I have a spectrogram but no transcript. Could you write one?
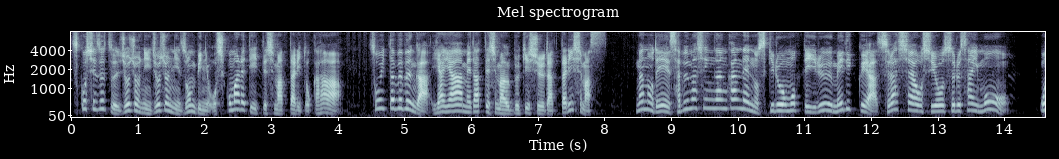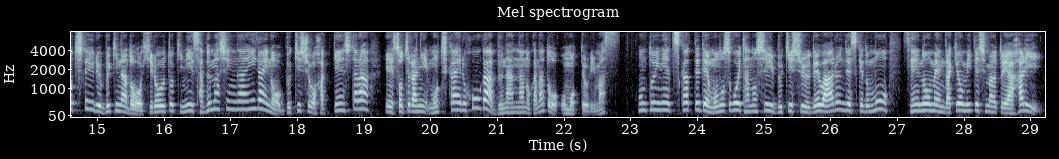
少しずつ徐々に徐々にゾンビに押し込まれていってしまったりとかそういった部分がやや目立ってしまう武器種だったりします。なので、サブマシンガン関連のスキルを持っているメディックやスラッシャーを使用する際も、落ちている武器などを拾うときにサブマシンガン以外の武器種を発見したら、えーそちらに持ち帰る方が無難なのかなと思っております。本当にね、使っててものすごい楽しい武器種ではあるんですけども、性能面だけを見てしまうとやはり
